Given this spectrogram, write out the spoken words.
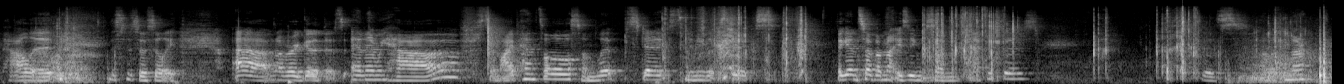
palette. This is so silly. Uh, I'm not very good at this. And then we have some eye pencil, some lipsticks, mini lipsticks. Again, stuff I'm not using, some necklaces. Because I there.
